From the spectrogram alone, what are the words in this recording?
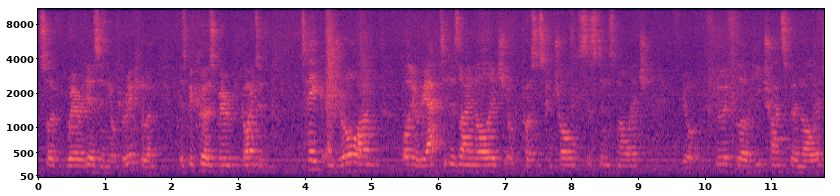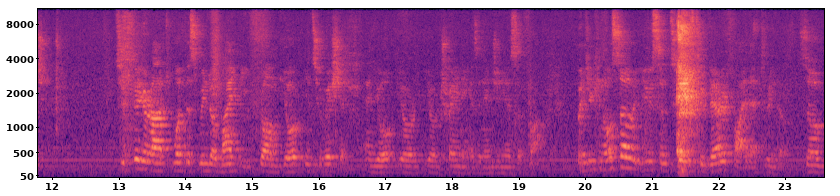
sort of where it is in your curriculum is because we're going to take and draw on all your reactor design knowledge, your process control systems knowledge, your fluid flow heat transfer knowledge to figure out what this window might be from your intuition and your, your, your training as an engineer so far. But you can also use some tools to verify that window. So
